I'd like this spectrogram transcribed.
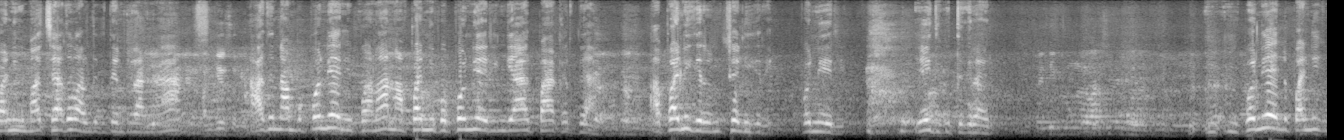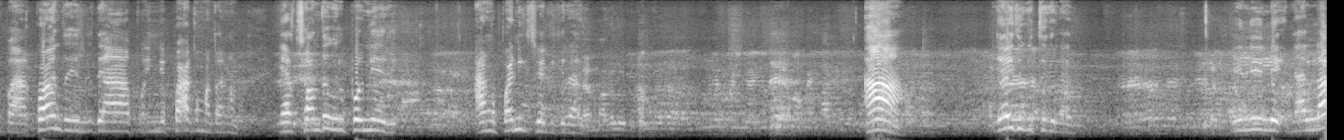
பண்ணிங்க மச்சாது வளர்ந்துக்குதுன்றாங்க. அது நம்ம பொன்னேரி போனால் நான் பண்ணி இப்போ பொன்னேரி இங்கே யார் பார்க்கறது? பண்ணிக்கிறேன்னு சொல்லிக்கிறேன். பொன்னேரி. எழுதி கொடுத்துக்கிறாரு பொன்னேரியில் பண்ணிக்குப்பா குழந்தை இருக்குது அப்போ இங்கே பார்க்க மாட்டாங்க. என் சொந்த ஊர் பொன்னேரி அங்கே பண்ணிக்க சொல்லிக்கிறாரு. ஆ எழுதி கொடுத்துக்கிறாரு இல்லை இல்லை நல்லா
